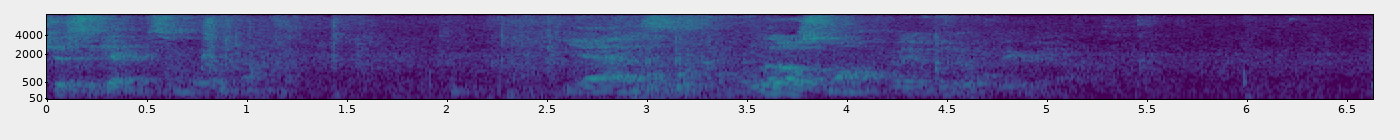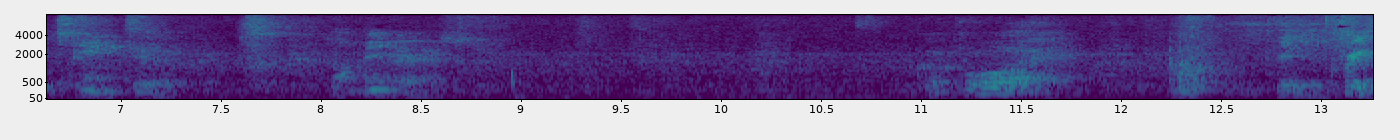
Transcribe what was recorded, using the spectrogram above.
Just to get some work done. Yeah, a little small for you, but you'll figure it out. It's pink too. Don't be embarrassed. Good boy. Big freak.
